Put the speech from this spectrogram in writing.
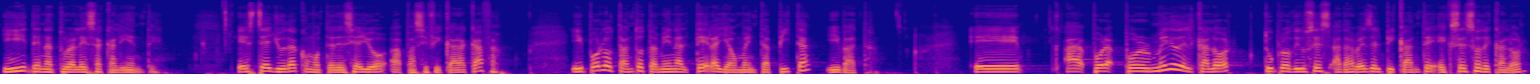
y de naturaleza caliente. Este ayuda, como te decía yo, a pacificar a CAFA y por lo tanto también altera y aumenta pita y bata. Eh, por, por medio del calor, tú produces a través del picante exceso de calor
